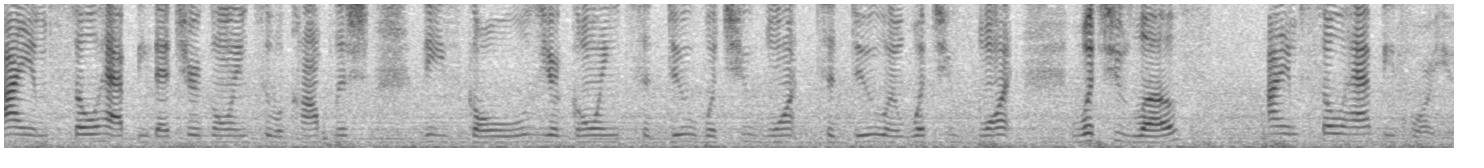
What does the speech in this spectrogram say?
I am so happy that you're going to accomplish these goals. You're going to do what you want to do and what you want, what you love. I am so happy for you.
